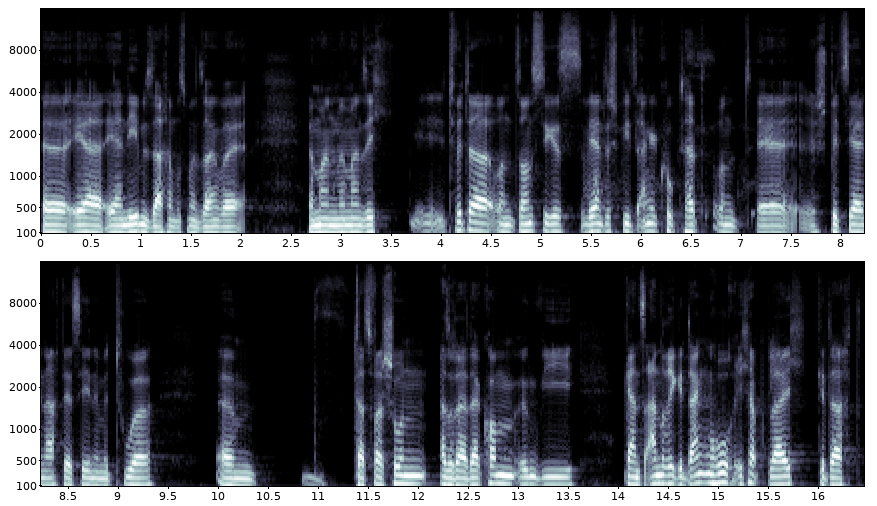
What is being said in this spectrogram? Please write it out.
äh, eher eher Nebensache, muss man sagen, weil wenn man wenn man sich äh, Twitter und sonstiges während des Spiels angeguckt hat und äh, speziell nach der Szene mit Tour, ähm, das war schon, also da da kommen irgendwie ganz andere Gedanken hoch. Ich habe gleich gedacht,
